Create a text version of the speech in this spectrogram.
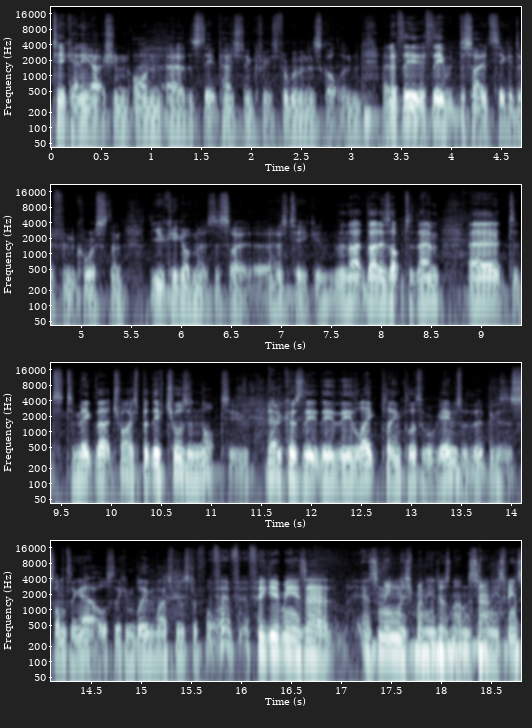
take any action on uh, the state pension increase for women in Scotland. And if they if they decided to take a different course than the UK government has decided, uh, has taken, then that, that is up to them uh, to, to make that choice. But they've chosen not to They're- because they, they, they like playing political games with it because it's something else they can blame Westminster for. F- f- forgive me as a as an Englishman who doesn't understand these things.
